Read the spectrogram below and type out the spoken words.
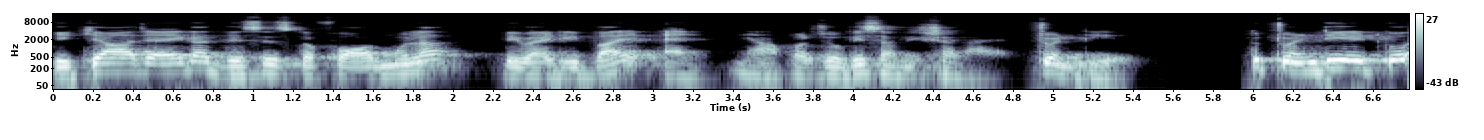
ये क्या आ जाएगा? This is the formula divided by n यहाँ पर जो भी समीक्षण आया 28 तो 28 को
